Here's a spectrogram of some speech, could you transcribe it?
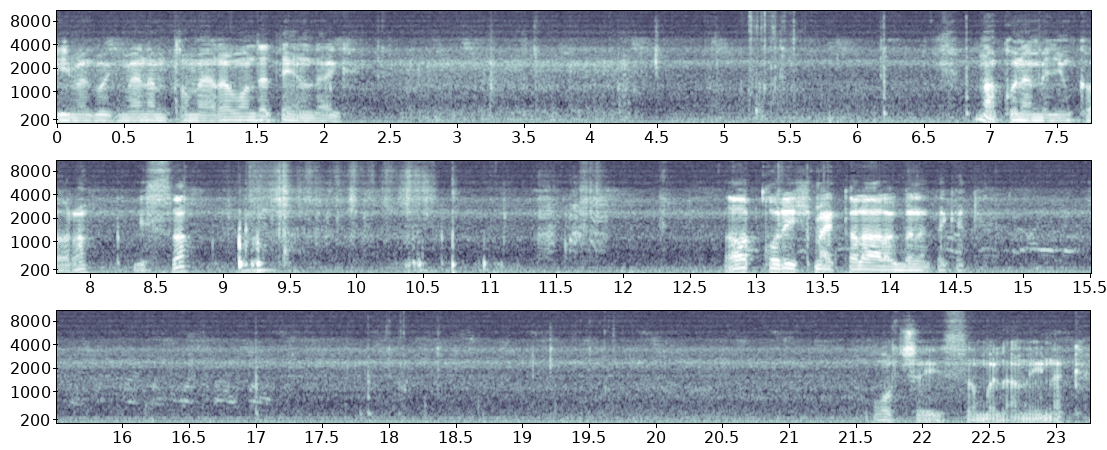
így meg, hogy mert nem tudom merre van, de tényleg. Na akkor nem megyünk arra, vissza. Akkor is megtalálok benneteket. Ott se hiszem, hogy lennének.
